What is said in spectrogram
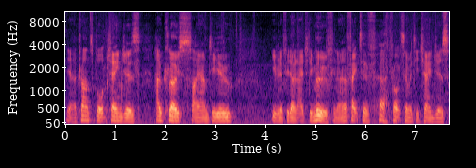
Yeah, transport changes how close I am to you, even if you don't actually move. You know, effective uh, proximity changes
